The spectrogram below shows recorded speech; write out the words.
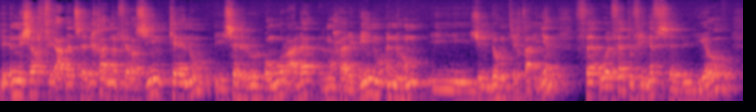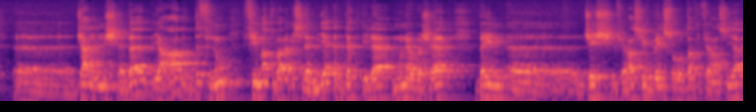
لاني شرحت في اعداد سابقه ان الفرنسيين كانوا يسهلوا الأمور على المحاربين وانهم يجندوهم تلقائيا فوفاته في نفس اليوم جعل من الشباب يعارض دفنه في مقبره اسلاميه ادت إلى مناوشات بين الجيش الفرنسي وبين السلطات الفرنسية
